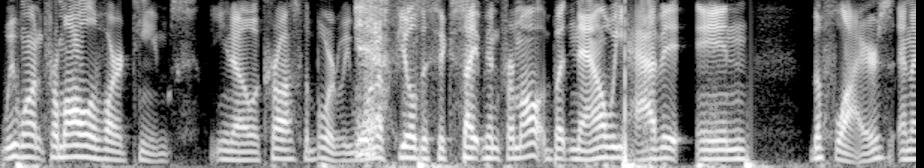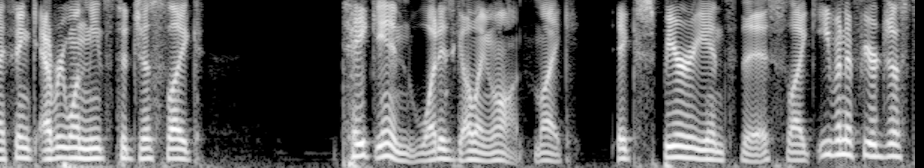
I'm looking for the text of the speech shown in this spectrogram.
we want from all of our teams, you know, across the board. We Yeah. want to feel this excitement from all, but now we have it in the Flyers, and I think everyone needs to just like take in what is going on, like experience this. Like even if you're just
